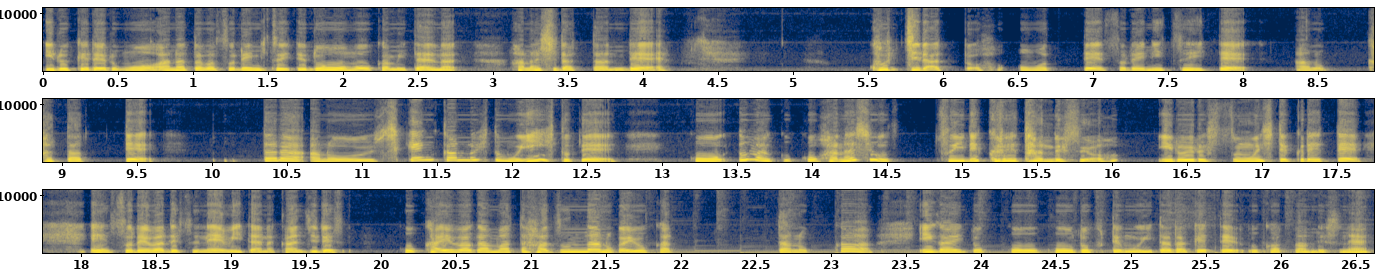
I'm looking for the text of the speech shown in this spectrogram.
いるけれどもあなたはそれについてどう思うかみたいな話だったんでこっちだと思ってそれについてあの語ってたらあの試験官の人もいい人でこううまくこう話を継いでくれたんですよ。いろいろ質問してくれて、えそれはですねみたいな感じです。こう会話がまた弾んだのが良かったのか意外とこう高得点をいただけて受かったんですね。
